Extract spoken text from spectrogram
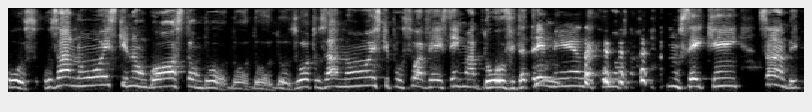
os, os anões que não gostam do, do, do, dos outros anões, que por sua vez têm uma dúvida tremenda contra não sei quem, sabe?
